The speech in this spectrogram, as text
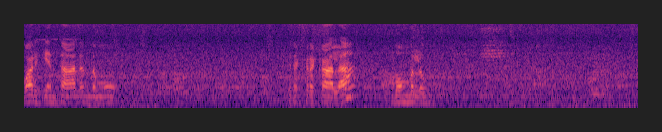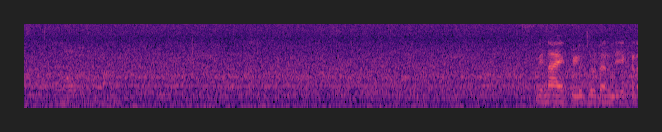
వారికి ఎంత ఆనందము? రకరకాల బొమ్మలు. వినాయకులు చూడండి ఇక్కడ.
